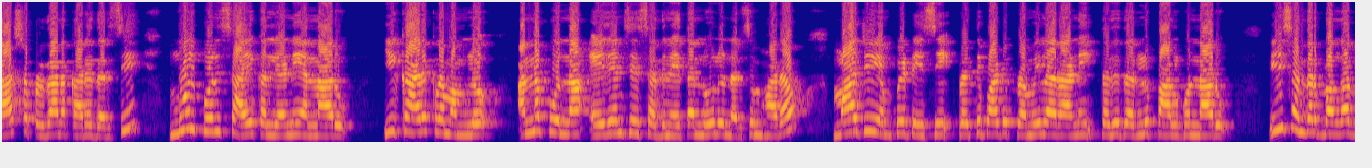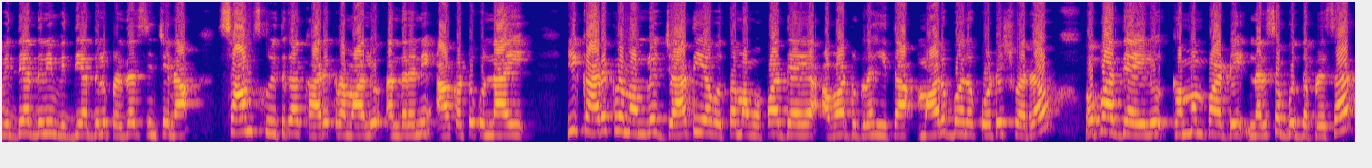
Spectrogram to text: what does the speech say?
రాష్ట్ర ప్రధాన కార్యదర్శి మూల్పూరి సాయి కళ్యాణి అన్నారు. ఈ కార్యక్రమంలో అన్నపూర్ణ ఏజెన్సీస్ అధినేత నూలు నరసింహారావు మాజీ ఎంపీటీసీ ప్రతిపాటి ప్రమీలారాణి తదితరులు పాల్గొన్నారు. ఈ సందర్భంగా విద్యార్థిని విద్యార్థులు ప్రదర్శించిన సాంస్కృతిక కార్యక్రమాలు అందరినీ ఆకట్టుకున్నాయి. ఈ కార్యక్రమంలో జాతీయ ఉత్తమ ఉపాధ్యాయ అవార్డు గ్రహీత మారుబోన కోటేశ్వరరావు ఉపాధ్యాయులు ఖమ్మంపాటి నరసబుద్ధ ప్రసాద్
